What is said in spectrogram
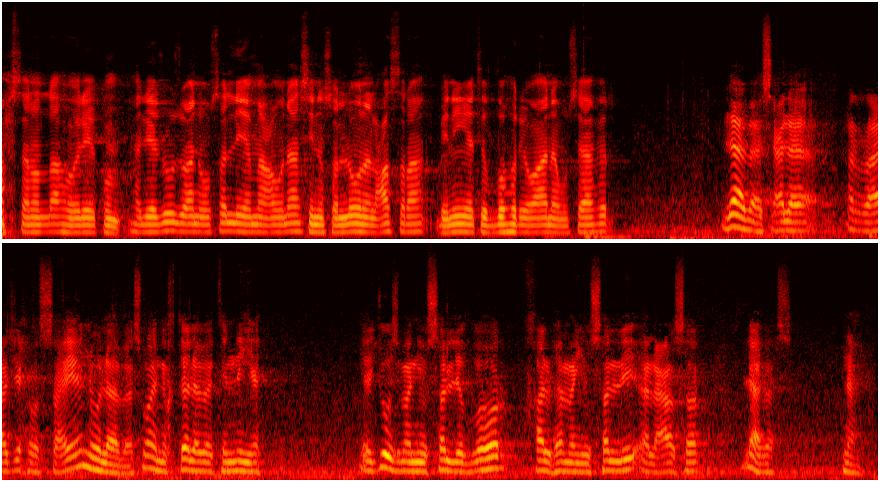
أحسن الله إليكم. هل يجوز أن أصلي مع أناس يصلون العصر بنية الظهر وأنا مسافر؟ لا بأس على الراجح والصحيح أنه لا بأس وإن اختلفت النية. يجوز من يصلي الظهر خلف من يصلي العصر لا بأس. نعم.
